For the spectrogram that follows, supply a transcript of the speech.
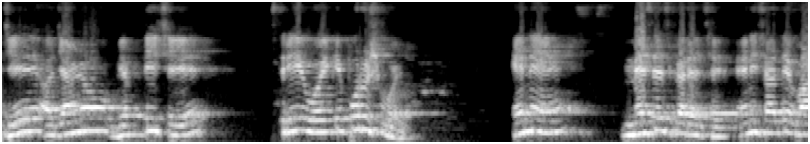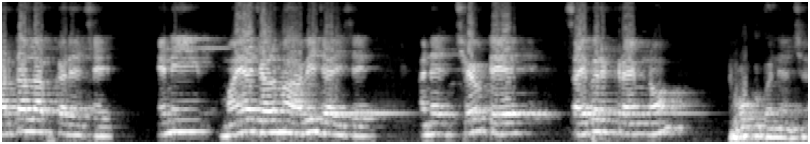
જે અજાણ્યો વ્યક્તિ છે, સ્ત્રી હોય કે પુરુષ હોય, એને મેસેજ કરે છે, એની સાથે વાર્તાલાપ કરે છે એની માયાજાળમાં આવી જાય છે અને છેવટે સાયબર ક્રાઇમનો ભોગ બને છે.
